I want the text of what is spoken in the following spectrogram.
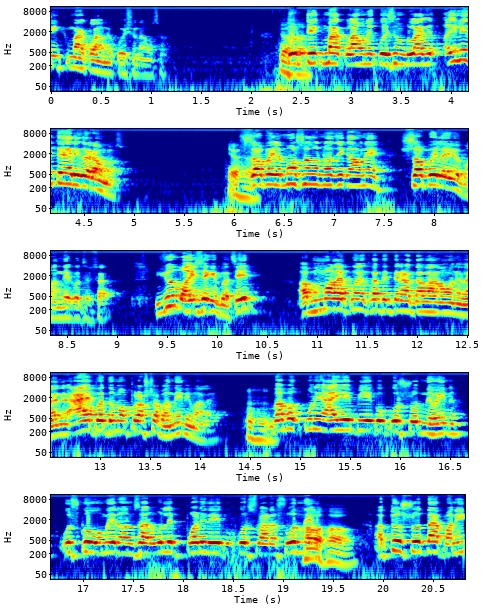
टिक मार्क लाउने क्वेसन आउँछ। त्यो अहँ। टिक मार्क लाउने क्वेसनको लागि अहिले तयारी गराउनुहोस् अहँ। सबैलाई मसँग नजिक आउने सबैलाई यो भनिदिएको छु सर यो भइसकेपछि अब मलाई कुनै कतितिर दबाब आउने भयो भने आएपछि त म प्रश्न भन्दिनँ नि मलाई। बाबा कुनै आइएबिएको कोर्स सोध्ने होइन उसको उमेर अनुसार उसले पढिरहेको कोर्सबाट सोध्ने हो, त्यो सोद्धा पनि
